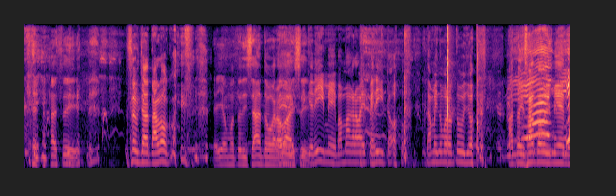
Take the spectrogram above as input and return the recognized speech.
Así. Ese muchacho está loco. Ella es un montón de santo para grabar, sí. Y que dime, vamos a grabar el perrito. Dame el número tuyo. Anthony Santos durmiendo.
